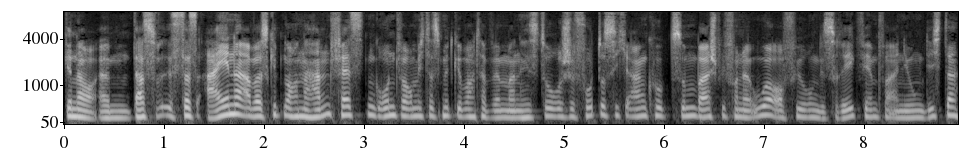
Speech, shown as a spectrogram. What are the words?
genau, ähm, das ist das eine, aber es gibt noch einen handfesten Grund, warum ich das mitgebracht habe. Wenn man historische Fotos sich anguckt, zum Beispiel von der Uraufführung des Requiem für einen jungen Dichter,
